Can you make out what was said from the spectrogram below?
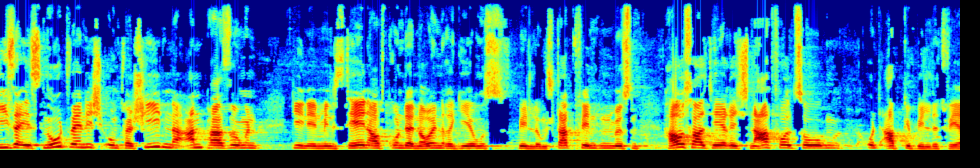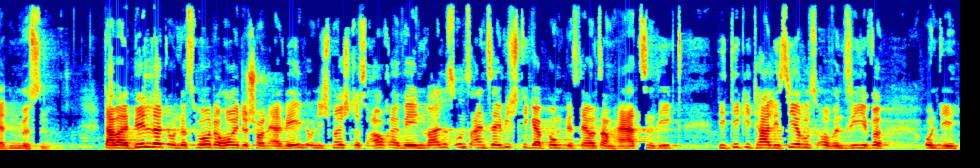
Dieser ist notwendig, um verschiedene Anpassungen, die in den Ministerien aufgrund der neuen Regierungsbildung stattfinden müssen, haushalterisch nachvollzogen und abgebildet werden müssen. Dabei bildet, und das wurde heute schon erwähnt, und ich möchte es auch erwähnen, weil es uns ein sehr wichtiger Punkt ist, der uns am Herzen liegt, die Digitalisierungsoffensive und die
